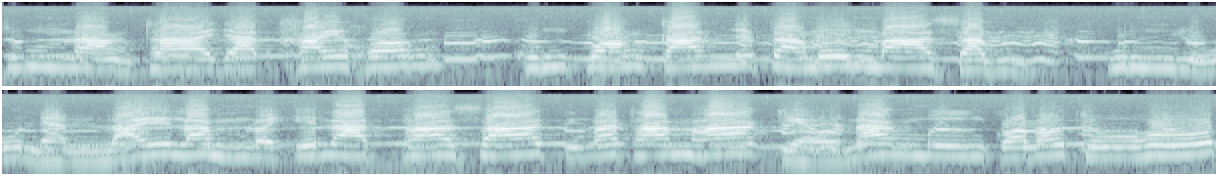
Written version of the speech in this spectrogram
จุมลางทายาทขายของ คุณปองกันและต่างเมืองมาซ้ำคุณอยู่แน่นไหลลำลอยเอลาดภาษาจึงมาทำหาเกี่ยวนางเมืองก็เบาโจบ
